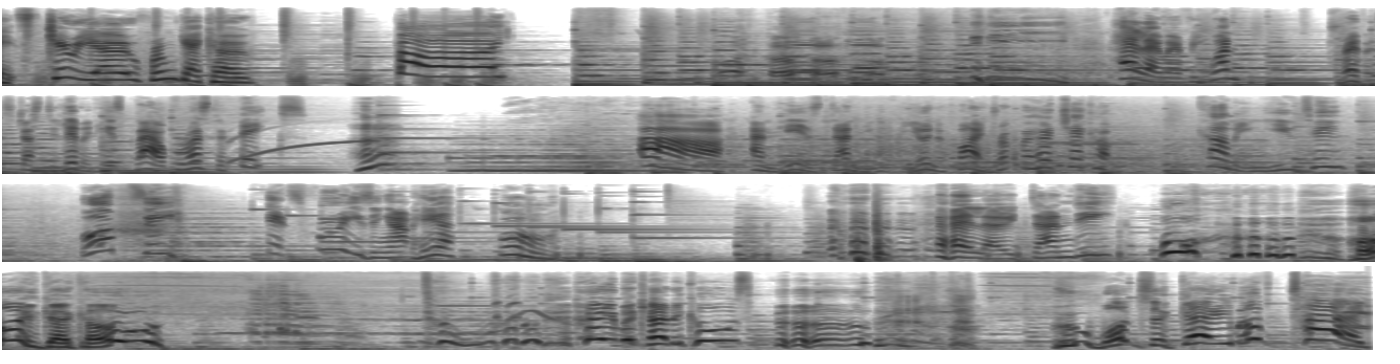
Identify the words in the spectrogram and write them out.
It's Cheerio from Gecko. Bye! Hello, everyone. Trevor's just delivered his plough for us to fix. Huh? Ah, and here's Dandy with Fiona Fire Truck for her checkup. Coming, you two. Oopsie! It's freezing out here. Ooh. Hello, Dandy. Oh, hi, Gecko. hey, Mechanicals. Who wants a game of tag?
